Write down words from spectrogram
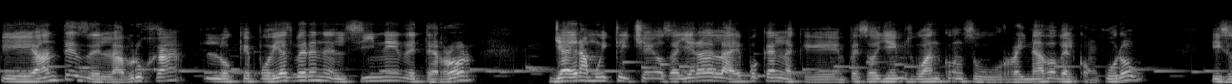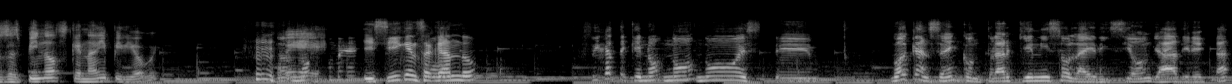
que antes de La Bruja, lo que podías ver en el cine de terror ya era muy cliché, o sea, ya era la época en la que empezó James Wan con su reinado del conjuro y sus spin-offs que nadie pidió, güey. No, Eh, no me- Y siguen sacando. fíjate que no, no, no, este, no alcancé a encontrar quién hizo la edición ya directa.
